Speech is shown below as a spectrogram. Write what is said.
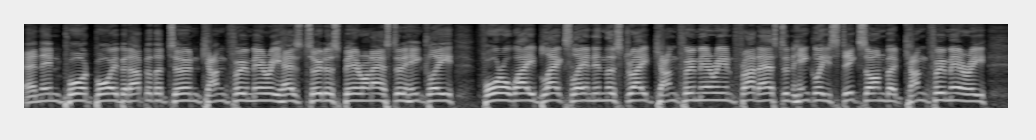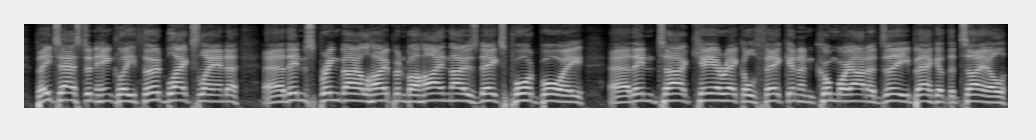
And then Port Boy, but up to the turn. Kung Fu Mary has two to spare on Aston Hinkley. Four away. Blacksland in the straight. Kung Fu Mary in front. Aston Hinkley sticks on, but Kung Fu Mary beats Aston Hinkley. Third, Blacksland. Uh, then Springvale Hope, and behind those next, Port Boy. Uh, then Tarkia, Eckel Feckin and Kumbayana D back at the tail.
